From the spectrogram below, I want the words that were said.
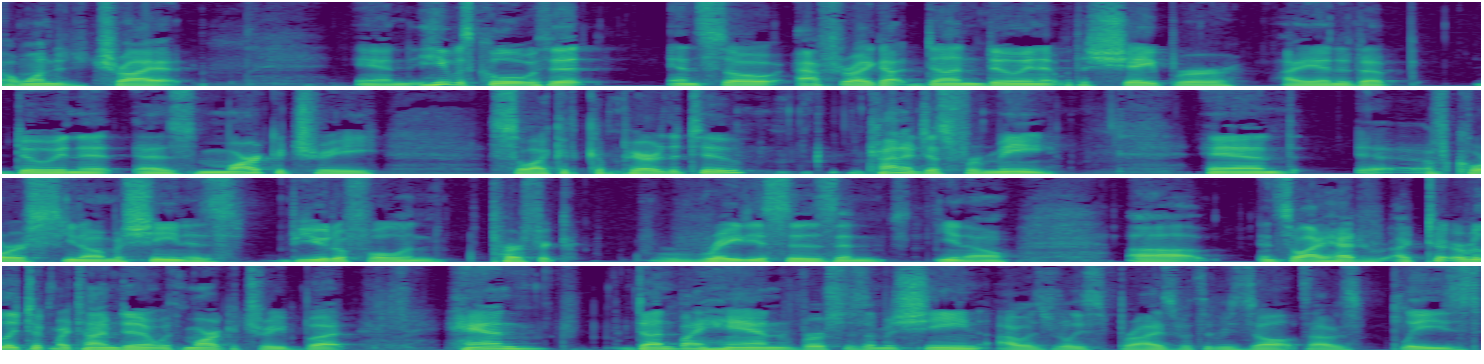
I wanted to try it and he was cool with it. And so after I got done doing it with the shaper, I ended up doing it as marquetry so I could compare the two, kind of just for me. And uh, of course, you know, a machine is beautiful and perfect radiuses and, you know, uh, and so I had, I took, I really took my time doing it with marquetry, but hand done by hand versus a machine, I was really surprised with the results. I was pleased.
